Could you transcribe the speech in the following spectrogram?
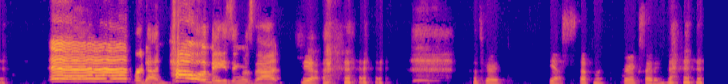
and we're done. How amazing was that? Yeah. That's great. Yes, definitely. Very exciting. do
